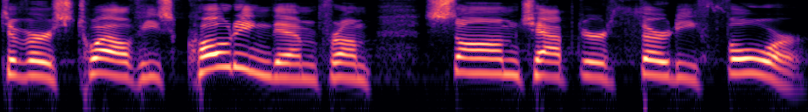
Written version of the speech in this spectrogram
to verse 12. He's quoting them from Psalm chapter 34,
